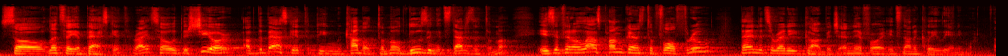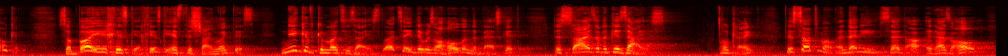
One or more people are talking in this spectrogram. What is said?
so let's say a basket, right? So the shiur of the basket being makabel tamo, losing its status of tama, is if it allows pomegranates to fall through, then it's already garbage, and therefore it's not a kleli anymore. Okay. So boy chizkiah, chizkiah is the shine like this. Nikav kemotizayis. Let's say there was a hole in the basket, the size of a kazayis. Okay. Visatmo. And then he said, oh, it has a hole,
